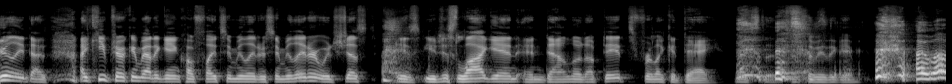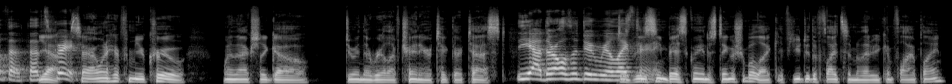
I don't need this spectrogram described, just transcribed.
really does. I keep joking about a game called Flight Simulator Simulator, which just is you just log in and download updates for like a day. That's the, that's the way of the game. I love that. That's yeah, great. Sarah, I want to hear from you, crew, when they actually go doing their real life training or take their test. Yeah, they're also doing real Does life these seem basically indistinguishable? Like if you do the flight simulator, you can fly a plane.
